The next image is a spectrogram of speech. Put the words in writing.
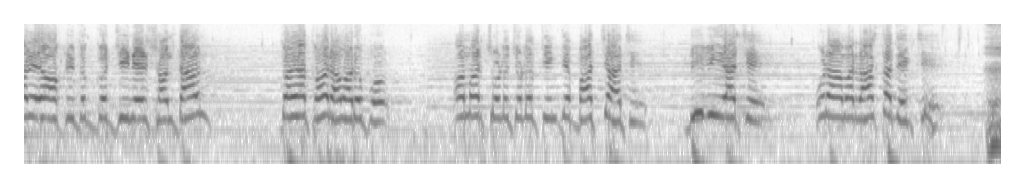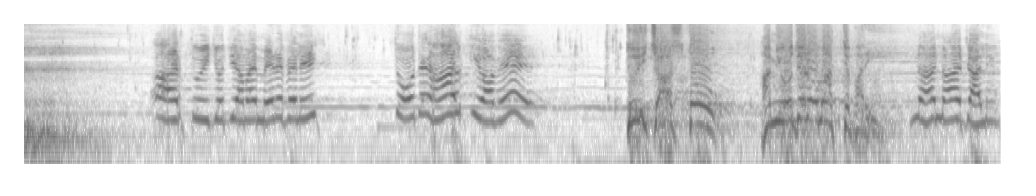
আরে অকৃতজ্ঞ জিনের সন্তান দয়া কর আমার উপর। আমার ছোট ছোট তিনটে বাচ্চা আছে বিবি আছে ওরা আমার রাস্তা দেখছে। আর তুই যদি আমায় মেরে ফেলিস তো ওদের হাল কি হবে? তুই চাস তো আমি ওদেরও মারতে পারি। না না জালিম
